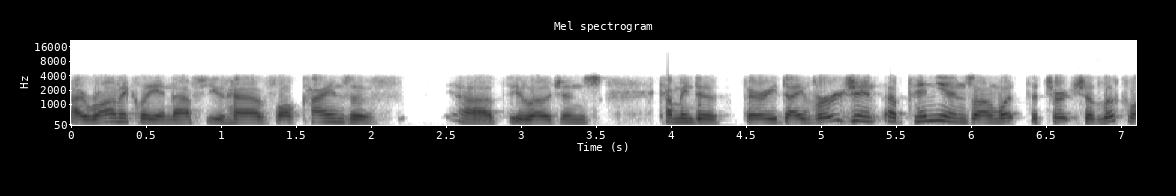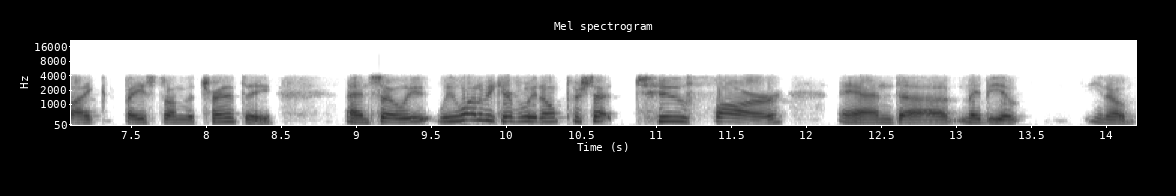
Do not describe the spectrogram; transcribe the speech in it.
ironically enough, you have all kinds of uh, theologians coming to very divergent opinions on what the church should look like based on the Trinity. And so we, we want to be careful we don't push that too far and uh, maybe uh, you know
